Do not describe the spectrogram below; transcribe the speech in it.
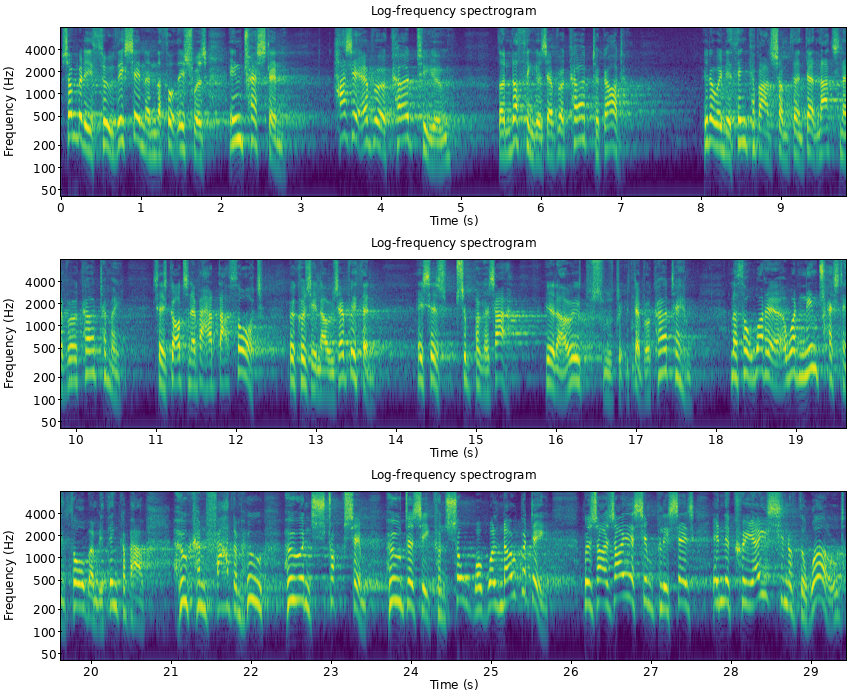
Somebody threw this in and I thought this was interesting. Has it ever occurred to you that nothing has ever occurred to God? You know, when you think about something, then that's never occurred to me says God's never had that thought because he knows everything. He says, simple as that. You know, it, it never occurred to him. And I thought, what, a, what an interesting thought when we think about who can fathom, who, who instructs him, who does he consult? Well, well, nobody. But Isaiah simply says, in the creation of the world,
